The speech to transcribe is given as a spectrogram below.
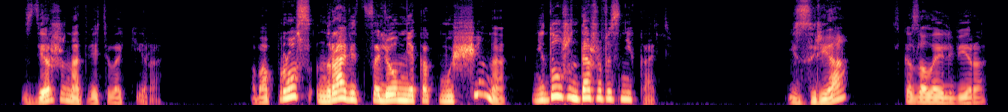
— сдержанно ответила Кира. Вопрос, нравится ли он мне как мужчина, не должен даже возникать. — И зря, — сказала Эльвира.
